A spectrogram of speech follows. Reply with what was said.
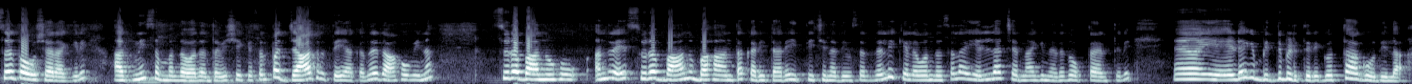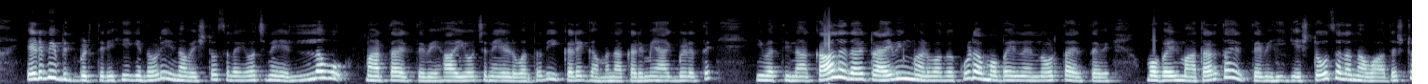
ಸ್ವಲ್ಪ ಹುಷಾರಾಗಿರಿ. ಅಗ್ನಿ ಸಂಬಂಧವಾದಂಥ ವಿಷಯಕ್ಕೆ ಸ್ವಲ್ಪ ಜಾಗ್ರತೆ, ಯಾಕಂದರೆ ರಾಹುವಿನ ಸುರಭಾನುಹು ಅಂದರೆ ಸುರಭಾನುಬಹ ಅಂತ ಕರೀತಾರೆ ಇತ್ತೀಚಿನ ದಿವಸದಲ್ಲಿ. ಕೆಲವೊಂದು ಸಲ ಎಲ್ಲ ಚೆನ್ನಾಗಿ ನಡೆದು ಹೋಗ್ತಾ ಇರ್ತೀರಿ. ಎಡೆಗೆ ಬಿದ್ದು ಬಿಡ್ತೀರಿ ಗೊತ್ತಾಗುವುದಿಲ್ಲ ಎಡವಿ ಬಿದ್ದು ಬಿಡ್ತೀರಿ. ಹೀಗೆ ನೋಡಿ ನಾವು ಎಷ್ಟೋ ಸಲ ಯೋಚನೆ ಎಲ್ಲವೂ ಮಾಡ್ತಾ ಇರ್ತೇವೆ. ಆ ಯೋಚನೆ ಹೇಳುವಂಥದ್ದು ಈ ಕಡೆ ಗಮನ ಕಡಿಮೆ ಆಗಿಬಿಡುತ್ತೆ. ಇವತ್ತಿನ ಕಾಲದ ಡ್ರೈವಿಂಗ್ ಮಾಡುವಾಗ ಕೂಡ ಮೊಬೈಲ್ನಲ್ಲಿ ನೋಡ್ತಾ ಇರ್ತೇವೆ. ಮೊಬೈಲ್ ಮಾತಾಡ್ತಾ ಇರ್ತೇವೆ. ಹೀಗೆ ಎಷ್ಟೋ ಸಲ ನಾವು ಆದಷ್ಟು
